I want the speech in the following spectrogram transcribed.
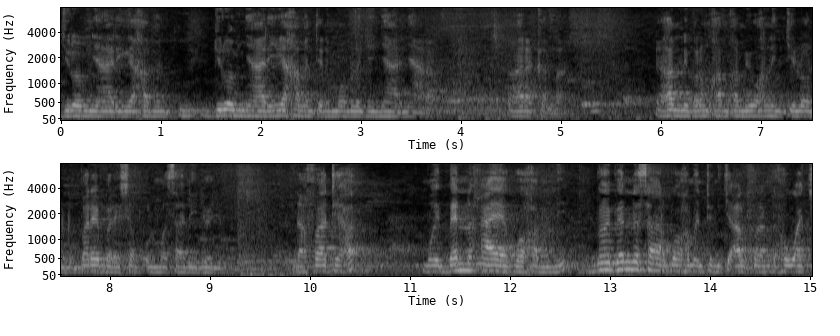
juróom-ñaar yi nga xamante juróom-ñaar yi nga xamante ne moom la ñu ñaar ñaaram tabaarakallah nga xam ni boroom xam-xam yi wax nañ ci loolu lu bare bare sabul masaani jooju ndax fatiha mooy benn aaya boo xam ni mooy benn saar boo xamante ni ci alxuraan dafa wàcc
